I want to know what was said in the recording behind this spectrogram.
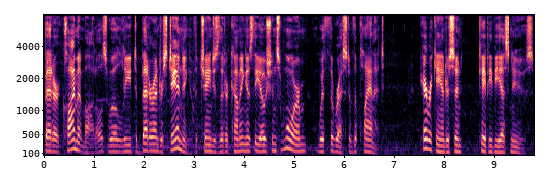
Better climate models will lead to better understanding of the changes that are coming as the oceans warm with the rest of the planet. Eric Anderson, KPBS News.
